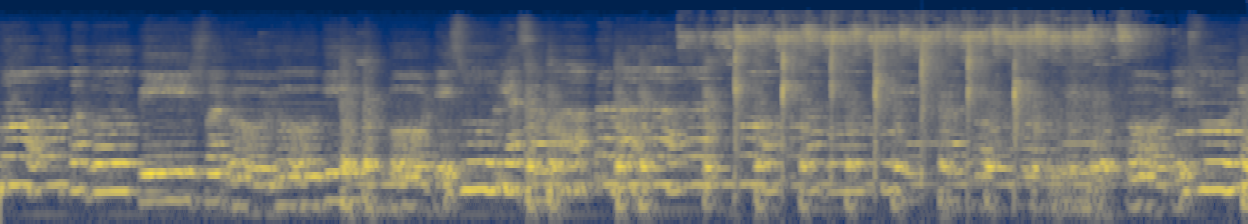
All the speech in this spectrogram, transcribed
गोपगोपीश्वरो Yogi कोटिसूर्यसमाप्रभा कोटिसूर्य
